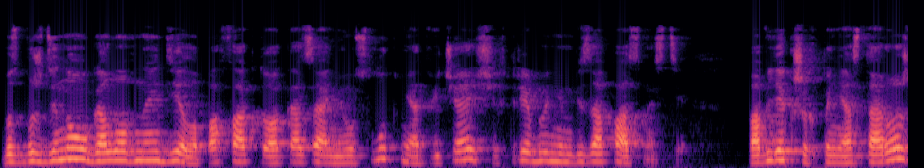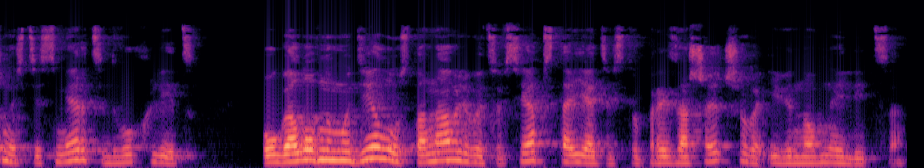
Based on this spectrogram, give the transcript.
Возбуждено уголовное дело по факту оказания услуг, не отвечающих требованиям безопасности, повлекших по неосторожности смерти двух лиц. По уголовному делу устанавливаются все обстоятельства произошедшего и виновные лица.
